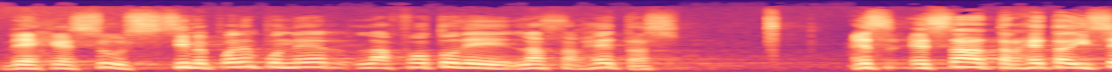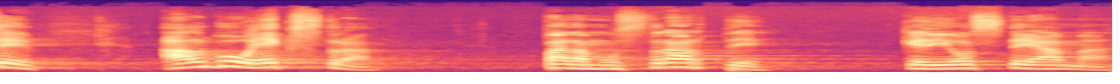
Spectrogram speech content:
de Jesús. Si me pueden poner la foto de las tarjetas. Es, esta tarjeta dice algo extra para mostrarte que Dios te ama.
